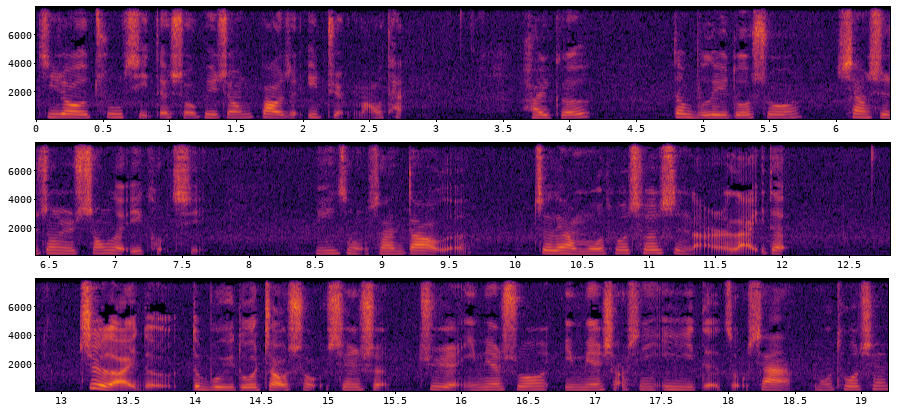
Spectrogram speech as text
肌肉凸起的手臂中抱着一卷毛毯。海格，邓布利多说，像是终于松了一口气。你总算到了。这辆摩托车是哪儿来的？这来的，邓布利多教授先生。巨人一面说，一面小心翼翼地走下摩托车。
